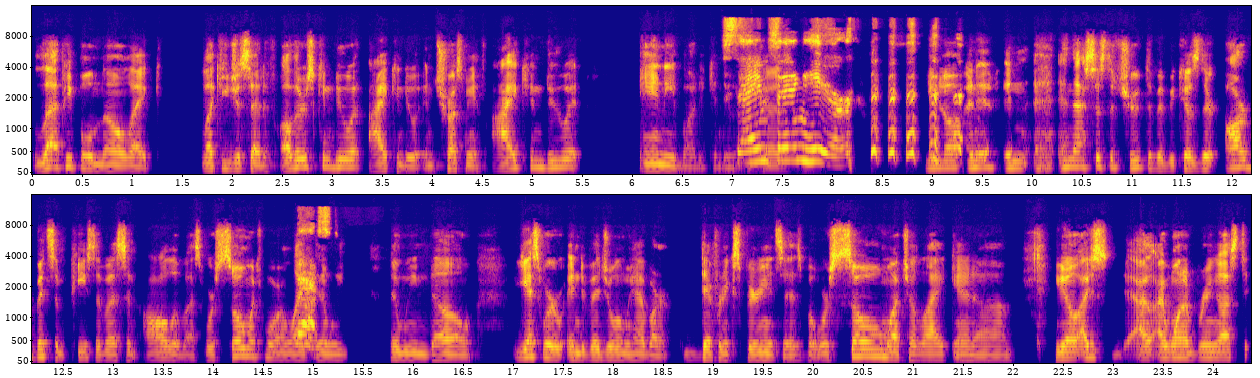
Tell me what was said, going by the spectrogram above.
let people know, like like you just said, if others can do it, I can do it, and trust me, if I can do it, anybody can do Same it. Same thing here. you know, and it, and and that's just the truth of it because there are bits and pieces of us in all of us. We're so much more alike yes. than we than we know. Yes, we're individual and we have our different experiences, but we're so much alike. And um, you know, I just I, I want to bring us to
